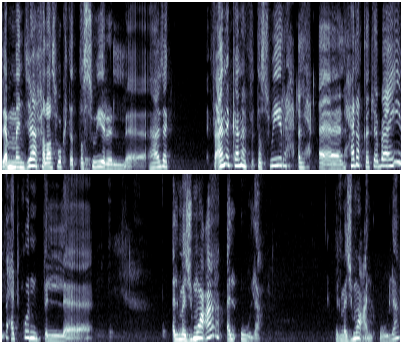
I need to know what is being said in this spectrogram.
لما جاء خلاص وقت التصوير ال- هذا فأنا كان في تصوير الح- الحلقة تبعي حتكون في ال- المجموعة الأولى. المجموعة الأولى.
